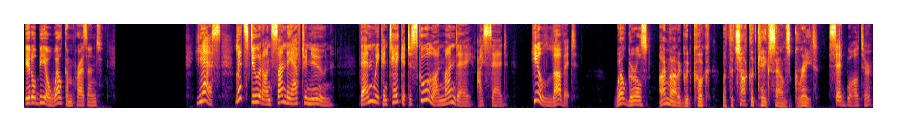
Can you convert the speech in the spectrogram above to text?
It'll be a welcome present. Yes, let's do it on Sunday afternoon. Then we can take it to school on Monday, I said. He'll love it, Well, girls, I'm not a good cook, but the chocolate cake sounds great. said Walter,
